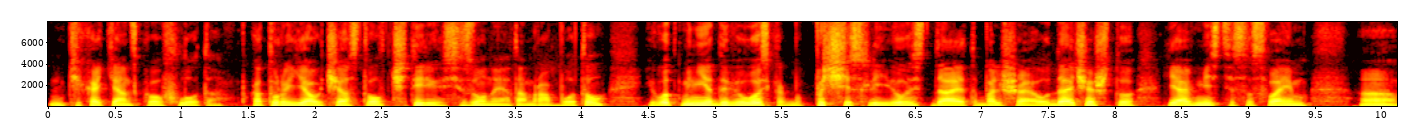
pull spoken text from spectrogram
Тихоокеанского флота, в которой я участвовал. Четыре сезона я там работал. И вот мне довелось, как бы посчастливилось, да, это большая удача, что я вместе со своим э,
